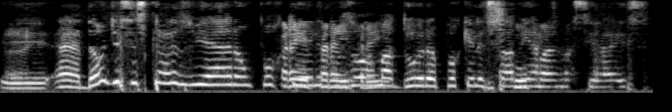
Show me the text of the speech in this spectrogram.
E, é, de onde esses caras vieram? Porque Peraí, ele peraí, usou peraí. armadura, porque eles sabem Desculpa. artes marciais.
